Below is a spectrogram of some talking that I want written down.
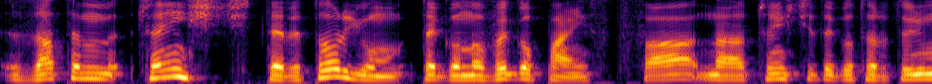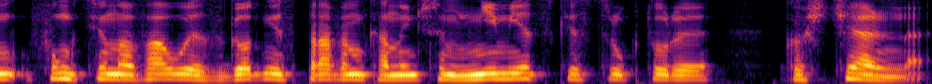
Zatem część terytorium tego nowego państwa, na części tego terytorium funkcjonowały zgodnie z prawem kanonicznym niemieckie struktury kościelne.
